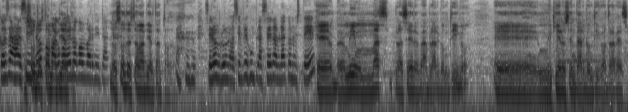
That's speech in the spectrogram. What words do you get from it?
Cosas así, Nosotros ¿no? Para poderlo compartir. Nosotros estamos abiertos a todo. Señor Bruno, siempre es un placer hablar con usted. Eh, para mí más placer hablar contigo. Eh, me quiero sentar contigo otra vez.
